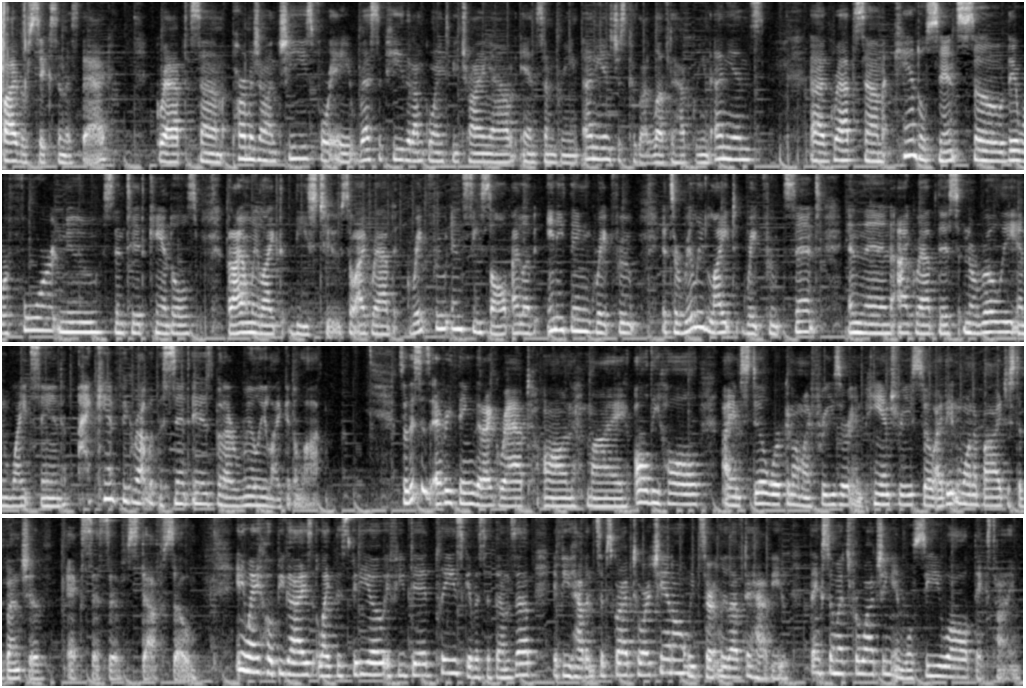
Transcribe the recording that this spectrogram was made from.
five or six in this bag. Grabbed some Parmesan cheese for a recipe that I'm going to be trying out and some green onions just because I love to have green onions uh, grabbed some candle scents. So there were four new scented candles, but I only liked these two. So I grabbed grapefruit and sea salt. I love anything grapefruit. It's a really light grapefruit scent. And then I grabbed this neroli and white sand. I can't figure out what the scent is, but I really like it a lot. So this is everything that I grabbed on my Aldi haul. I am still working on my freezer and pantry, so I didn't want to buy just a bunch of excessive stuff. So anyway, hope you guys like this video. If you did, please give us a thumbs up. If you haven't subscribed to our channel, we'd certainly love to have you. Thanks so much for watching and we'll see you all next time.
